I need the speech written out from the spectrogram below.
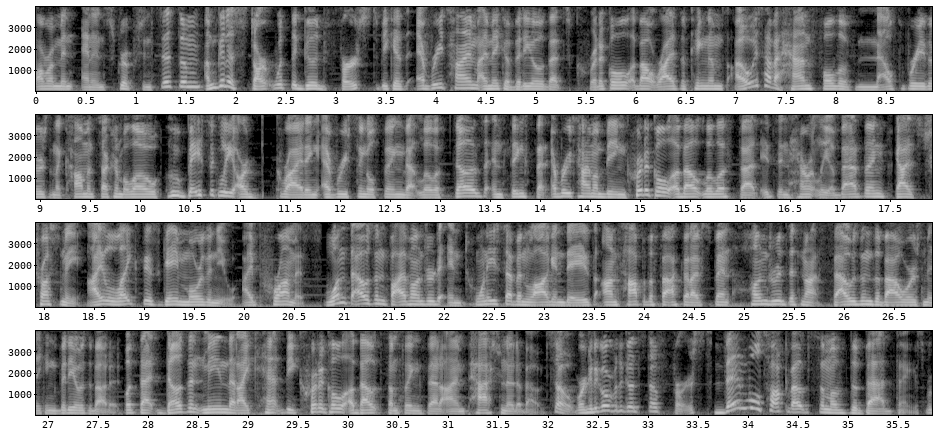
armament and inscription system. I'm going to start with the good first because every time I make a video that's critical about rise of kingdoms I always have a handful of mouth breathers in the comment section below who basically are dick riding every single thing that Lilith does and thinks that every time I'm being critical about Lilith that it's inherently a bad thing. Guys trust me I like this game more than you I promise. 1527 login days on top of the fact that I've spent hundreds if not thousands of hours making videos about it. But that doesn't mean that I can't be critical about something that I'm passionate about. So we're gonna go over the good stuff first. Then we'll talk about some of the bad things. We're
